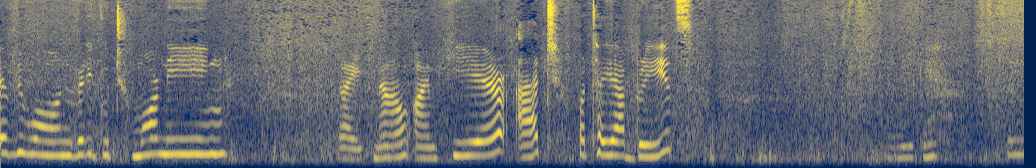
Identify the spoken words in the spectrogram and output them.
everyone. Very good morning. Right now i'm here at pattaya bridge. And you can see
